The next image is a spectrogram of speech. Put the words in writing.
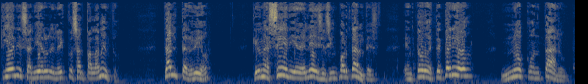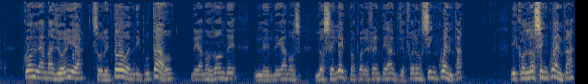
quienes salieron electos al Parlamento. Tal perdió que una serie de leyes importantes en todo este periodo no contaron con la mayoría, sobre todo en diputados, digamos, donde digamos, los electos por el Frente Amplio fueron 50, y con los 50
